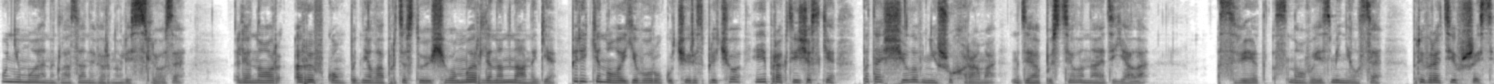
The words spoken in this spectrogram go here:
у Немоя на глаза навернулись слезы. Ленор рывком подняла протестующего Мерлина на ноги, перекинула его руку через плечо и практически потащила в нишу храма, где опустила на одеяло. Свет снова изменился, превратившись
